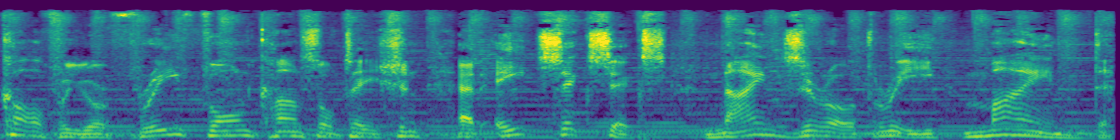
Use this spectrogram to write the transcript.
Call for your free phone consultation at 866 903 MIND.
